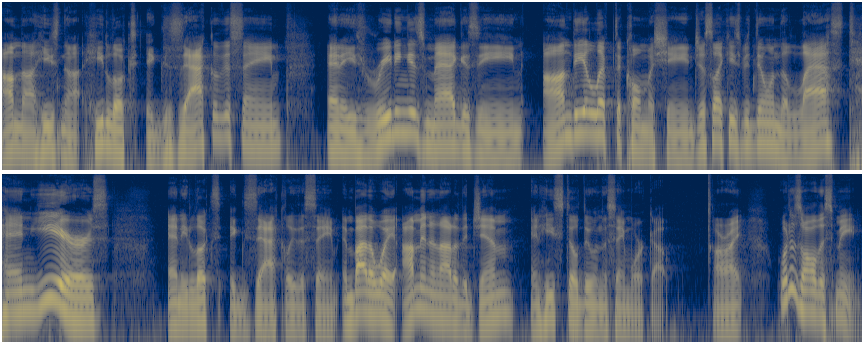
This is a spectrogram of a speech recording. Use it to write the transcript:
I'm not, he's not. He looks exactly the same, and he's reading his magazine on the elliptical machine, just like he's been doing the last 10 years, and he looks exactly the same. And by the way, I'm in and out of the gym, and he's still doing the same workout. All right. What does all this mean?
